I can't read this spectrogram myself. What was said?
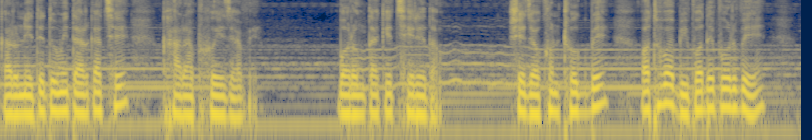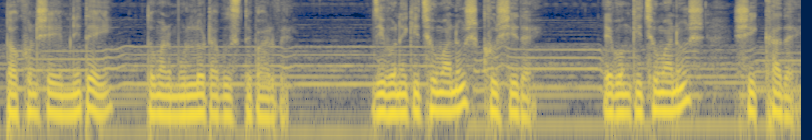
কারণ এতে তুমি তার কাছে খারাপ হয়ে যাবে, বরং তাকে ছেড়ে দাও। সে যখন ঠকবে অথবা বিপদে পড়বে, তখন সে এমনিতেই তোমার মূল্যটা বুঝতে পারবে। জীবনে কিছু মানুষ খুশি দেয় এবং কিছু মানুষ শিক্ষা দেয়।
